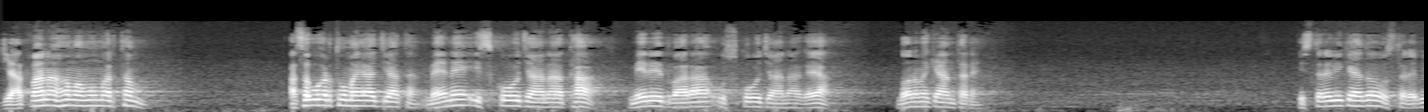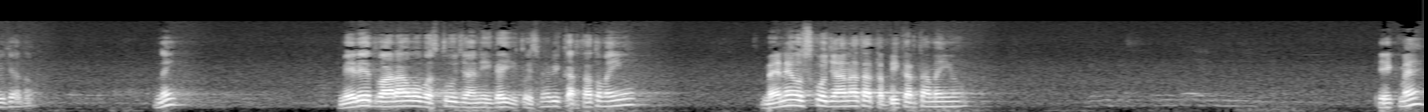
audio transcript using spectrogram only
ज्ञातवान अहम अमुम अर्थम। असौ अर्थो मया ज्ञाता। मैंने इसको जाना था, मेरे द्वारा उसको जाना गया। दोनों में क्या अंतर है? इस तरह भी कह दो, उस तरह भी कह दो। नहीं। मेरे द्वारा वो वस्तु जानी गई तो इसमें भी करता तो मैं ही हूँ। मैंने उसको जाना था, तब भी करता मैं ही हूँ। एक में?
